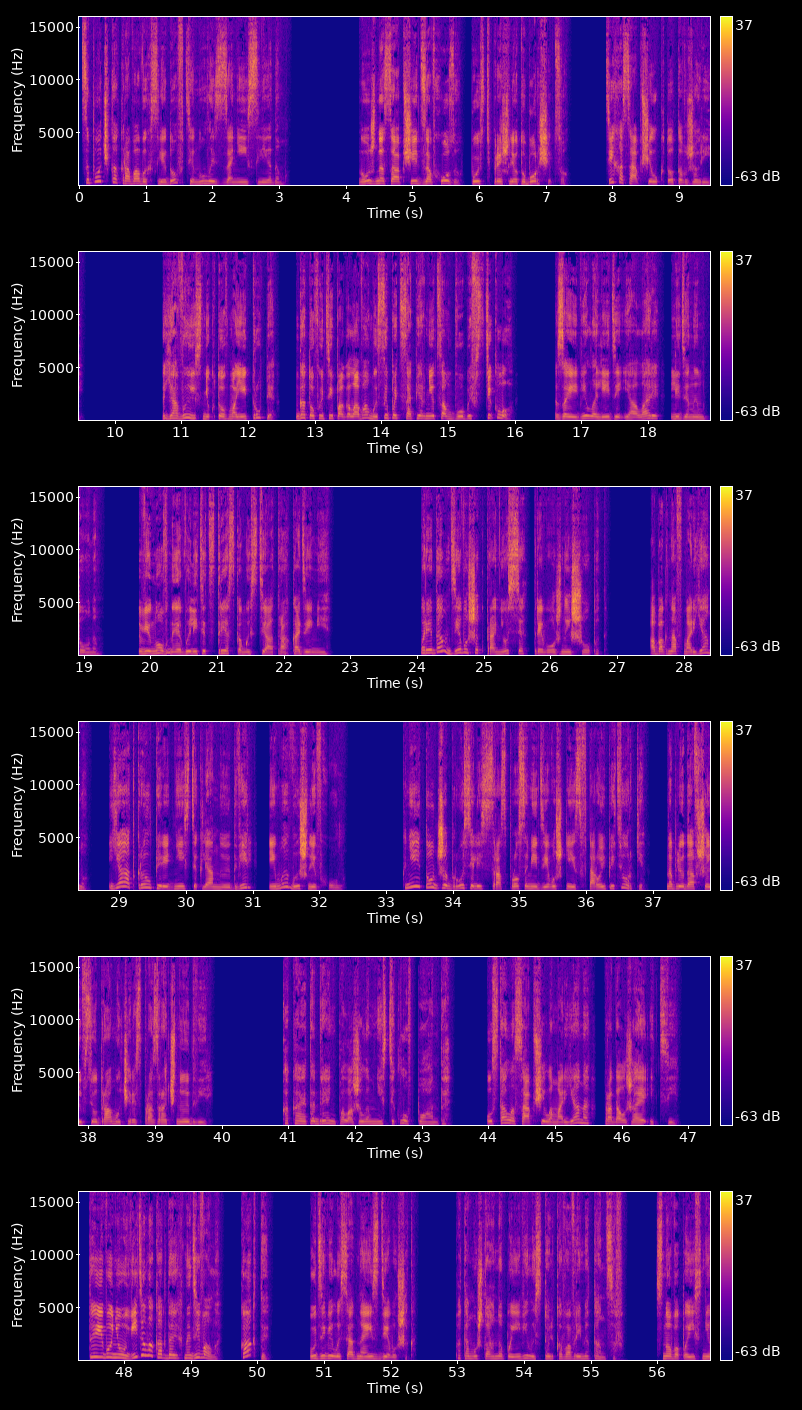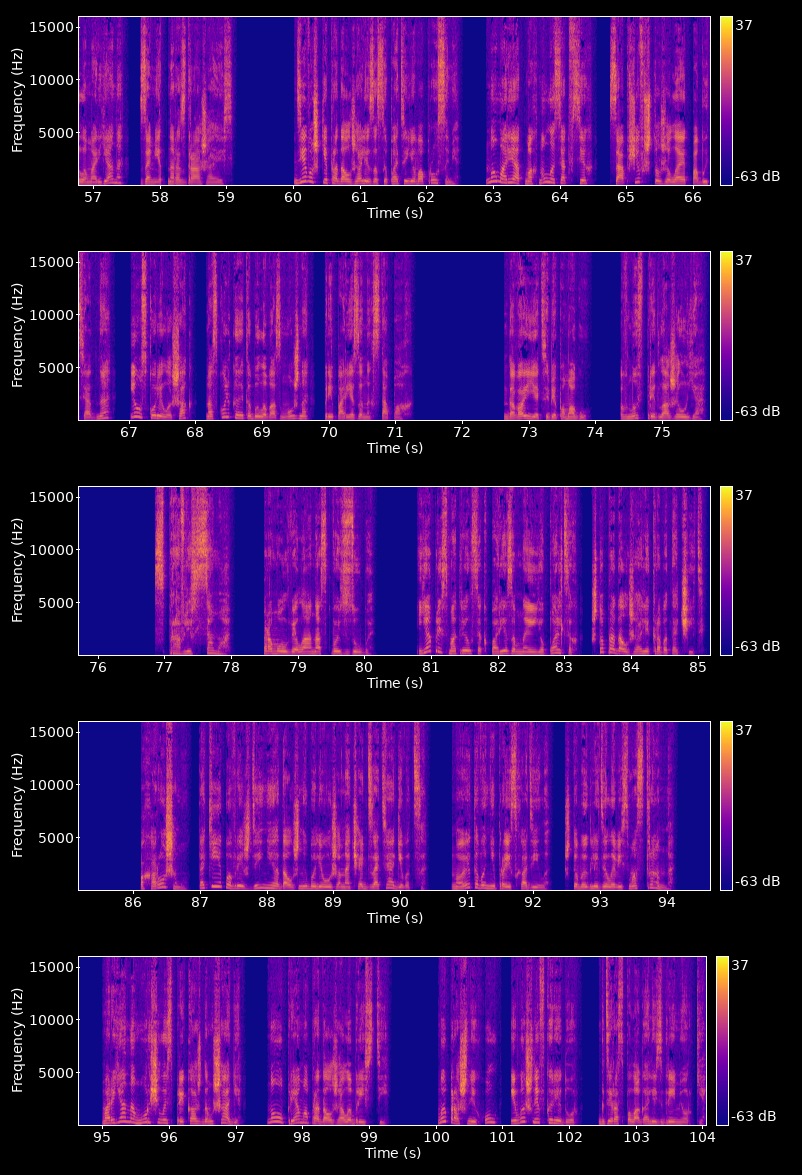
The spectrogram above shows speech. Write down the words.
Цепочка кровавых следов тянулась за ней следом. «Нужно сообщить завхозу, пусть пришлет уборщицу», — тихо сообщил кто-то в жюри. «Я выясню, кто в моей трупе готов идти по головам и сыпать соперницам в обувь стекло», заявила леди Иолари ледяным тоном. «Виновная вылетит с треском из театра Академии». По рядам девушек пронесся тревожный шепот. Обогнав Марьяну, я открыл перед ней стеклянную дверь, и мы вышли в холл. К ней тут же бросились с расспросами девушки из второй пятерки, наблюдавшие всю драму через прозрачную дверь. Какая-то дрянь положила мне стекло в пуанты. Устало сообщила Марьяна, продолжая идти. «Ты его не увидела, когда их надевала? Как ты?» Удивилась одна из девушек. «Потому что оно появилось только во время танцев», снова пояснила Марьяна, заметно раздражаясь. Девушки продолжали засыпать ее вопросами, но Мария отмахнулась от всех, сообщив, что желает побыть одна, и ускорила шаг, насколько это было возможно при порезанных стопах. «Давай я тебе помогу», — вновь предложил я. «Справлюсь сама», — промолвила она сквозь зубы. Я присмотрелся к порезам на ее пальцах, что продолжали кровоточить. По-хорошему, такие повреждения должны были уже начать затягиваться, но этого не происходило, что выглядело весьма странно. Марьяна морщилась при каждом шаге, но упрямо продолжала брести. Мы прошли холл и вышли в коридор, где располагались гримерки.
